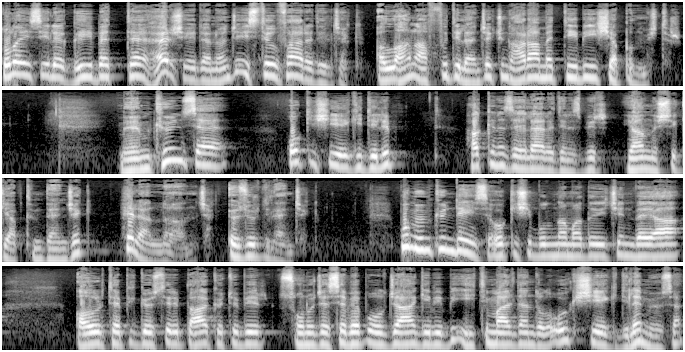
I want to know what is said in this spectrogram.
Dolayısıyla gıybette her şeyden önce istiğfar edilecek. Allah'ın affı dilenecek çünkü haram ettiği bir iş yapılmıştır. Mümkünse o kişiye gidilip hakkınızı helal ediniz bir yanlışlık yaptım denecek, helallığı alınacak, özür dilenecek. Bu mümkün değilse o kişi bulunamadığı için veya ağır tepki gösterip daha kötü bir sonuca sebep olacağı gibi bir ihtimalden dolayı o kişiye gidilemiyorsa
